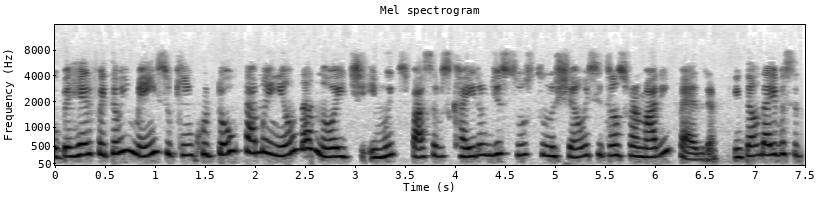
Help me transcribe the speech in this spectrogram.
O berreiro foi tão imenso que encurtou o tamanhão da noite e muitos pássaros caíram de susto no chão e se transformaram em pedra. Então daí você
